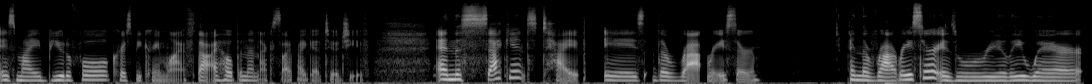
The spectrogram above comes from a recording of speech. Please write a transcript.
is my beautiful Krispy Kreme life that I hope in the next life I get to achieve. And the second type is the rat racer. And the rat racer is really where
